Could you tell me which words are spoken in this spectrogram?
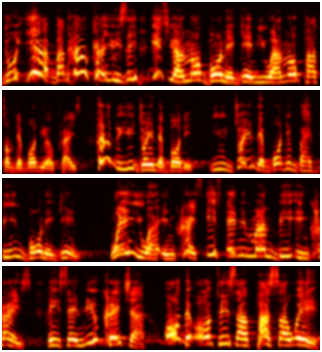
Do, yeah, but how can you, see, if you are not born again, you are not part of the body of Christ. How do you join the body? You join the body by being born again. When you are in Christ, if any man be in Christ, he is a new creature. All the old things have passed away.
